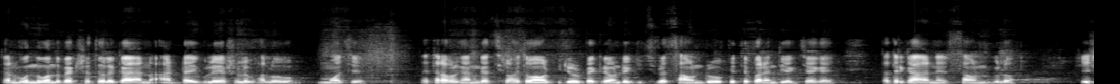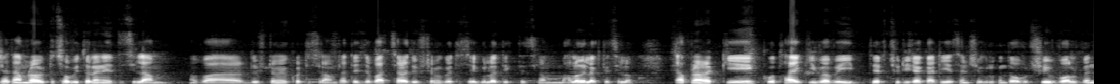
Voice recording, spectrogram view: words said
কারণ বন্ধু বান্ধব একসাথে হলে গান, আড্ডা এগুলোই আসলে ভালো মজে। তাই তারা আবার গান গাচ্ছিল। হয়তো আমার ভিডিওর ব্যাকগ্রাউন্ডে কিছুটা সাউন্ডও পেতে পারেন দু এক জায়গায়, তাদের গানের সাউন্ডগুলো সেই সাথে আমরাও একটু ছবি তুলে নিতেছিলাম, আবার দুষ্টমি করতেছিলাম, সাথে যে বাচ্চারা দুষ্টমি করতেছে, এগুলো দেখতেছিলাম, ভালোই লাগতেছিল। আপনারা কে, কোথায়, কীভাবে ঈদের ছুটিটা কাটিয়েছেন সেগুলো কিন্তু অবশ্যই বলবেন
